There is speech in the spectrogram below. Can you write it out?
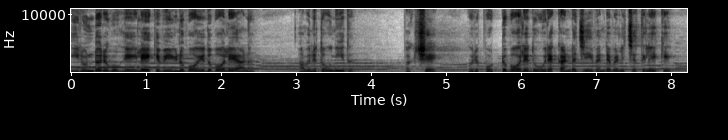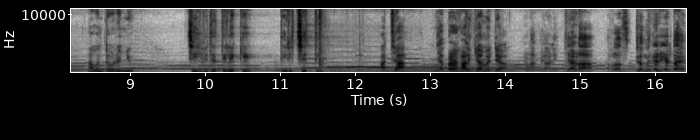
ഇരുണ്ടൊരു ഗുഹയിലേക്ക് വീണുപോയതുപോലെയാണ് അവന് തോന്നിയത്. പക്ഷേ ഒരു പൊട്ടുപോലെ ദൂരെ കണ്ട ജീവന്റെ വെളിച്ചത്തിലേക്ക് അവൻ തുഴഞ്ഞു. ജീവിതത്തിലേക്ക് തിരിച്ചെത്തി. അച്ഛാ ഇനി എപ്പോഴാ കളിക്കാൻ പറ്റുക? എടാ കളിക്കാടാ. റെസ്റ്റ് ഒന്ന് കഴിയട്ടെ.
